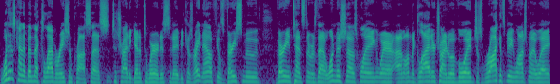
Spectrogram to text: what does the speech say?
what has kind of been that collaboration process to try to get it to where it is today? Because right now it feels very smooth, very intense. There was that one mission I was playing where I'm on the glider trying to avoid just rockets being launched my way.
